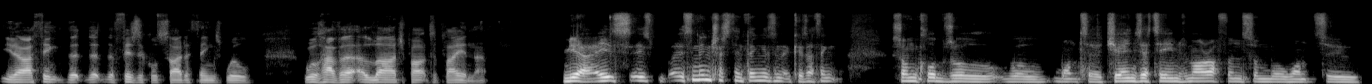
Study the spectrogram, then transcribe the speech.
you know, I think that, that the physical side of things will will have a, a large part to play in that. Yeah, it's it's it's an interesting thing, isn't it? Because I think some clubs will will want to change their teams more often. Some will want to,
